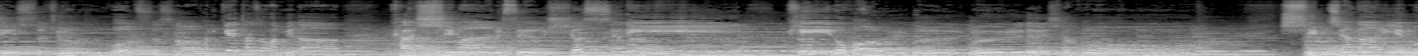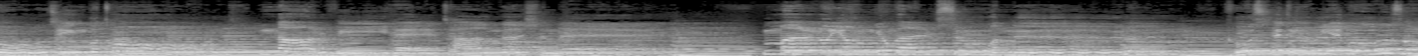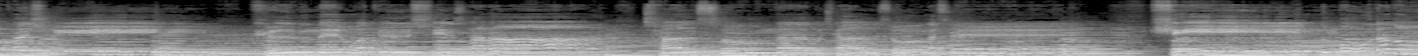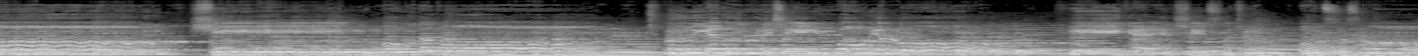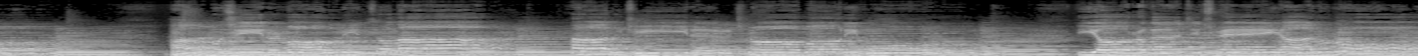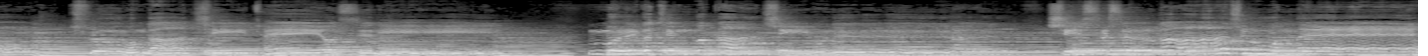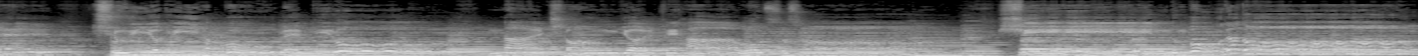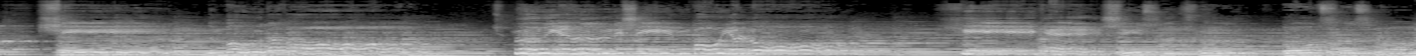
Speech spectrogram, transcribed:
씻어 주옵소서. 함께 찬송합니다. 가시만을 쓰셨으니 피로 얼굴 물드셨고 십자가의 모진 고통 나를 위해 당하셨네. 말로 형용할 수 없는 구세주 여러 가지 죄악으로 추억같이 되었으니 물 같은 것 같이 오는 씻을 수가 아주 없네. 주여 귀한 복의 피로 날 정결케 하옵소서. 흰 Lord.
